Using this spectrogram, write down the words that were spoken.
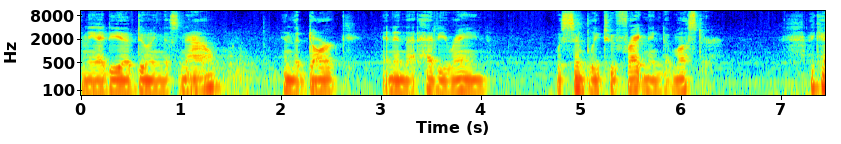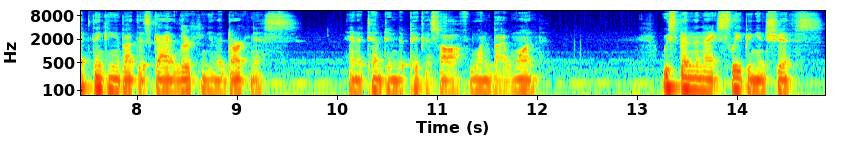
And the idea of doing this now, in the dark and in that heavy rain, was simply too frightening to muster. I kept thinking about this guy lurking in the darkness and attempting to pick us off one by one. We spent the night sleeping in shifts.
